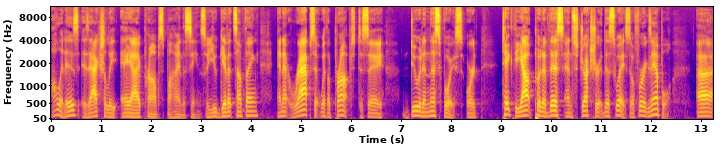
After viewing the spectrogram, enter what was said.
all it is is actually AI prompts behind the scenes. So you give it something and it wraps it with a prompt to say, do it in this voice or take the output of this and structure it this way. So, for example, uh,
